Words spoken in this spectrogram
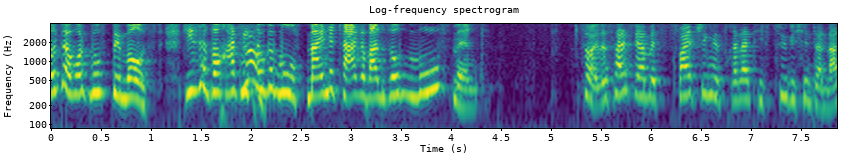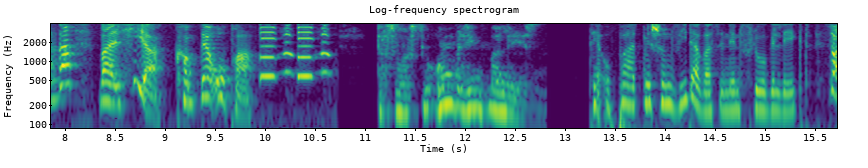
unter What moved me most. Diese Woche hat mich So. so gemoved. Meine Tage waren so Movement. So, das heißt, wir haben jetzt zwei Jingles relativ zügig hintereinander, weil hier kommt der Opa. Das musst du unbedingt mal lesen. Der Opa hat mir schon wieder was in den Flur gelegt. So,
